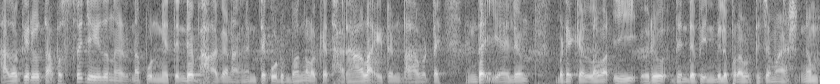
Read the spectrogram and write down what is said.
അതൊക്കെ ഒരു തപസ് ചെയ്ത് നേടുന്ന പുണ്യത്തിന്റെ ഭാഗമാണ്. അങ്ങനത്തെ കുടുംബങ്ങളൊക്കെ ധാരാളമായിട്ട് ഉണ്ടാവട്ടെ. എന്തായാലും ഇവിടേക്കുള്ളവർ ഈ ഒരു ഇതിന്റെ പിൻപിൽ പ്രവർത്തിച്ച മാഷിനും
